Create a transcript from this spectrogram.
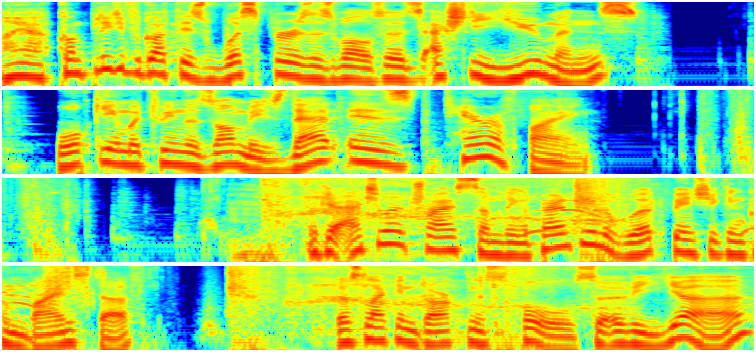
Oh yeah, I completely forgot there's whisperers as well, so it's actually humans walking in between the zombies. That is terrifying. Okay, I actually want to try something. Apparently in the workbench you can combine stuff. Just like in Darkness Falls. So over here,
